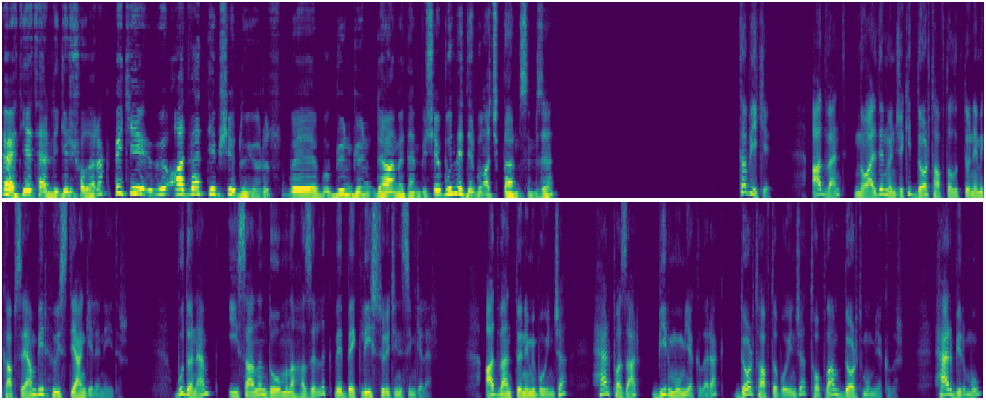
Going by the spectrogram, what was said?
Evet, yeterli giriş olarak. Peki Advent diye bir şey duyuyoruz ve bu gün gün devam eden bir şey. Bu nedir? Bunu açıklar mısın bize? Tabii ki. Advent, Noel'den önceki 4 haftalık dönemi kapsayan bir Hristiyan geleneğidir. Bu dönem İsa'nın doğumuna hazırlık ve bekleyiş sürecini simgeler. Advent dönemi boyunca her pazar bir mum yakılarak 4 hafta boyunca toplam 4 mum yakılır. Her bir mum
